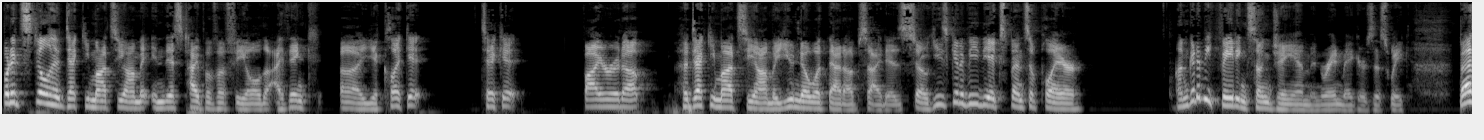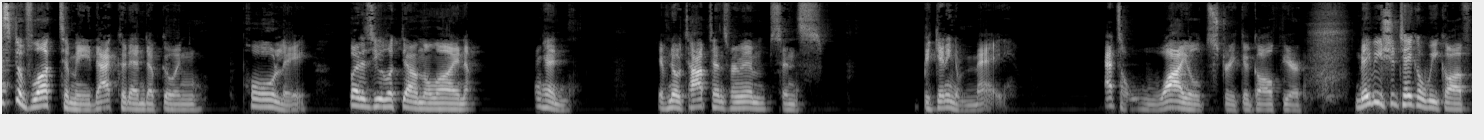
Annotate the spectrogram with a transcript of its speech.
But it's still Hideki Matsuyama in this type of a field. I think uh, you click it, tick it, fire it up. Hideki Matsuyama, you know what that upside is. So he's going to be the expensive player. I'm going to be fading Sung Im in Reignmakers this week best of luck to me. That could end up going poorly. But as you look down the line, again, if no top tens from him since beginning of May. That's a wild streak of golf here. Maybe you should take a week off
